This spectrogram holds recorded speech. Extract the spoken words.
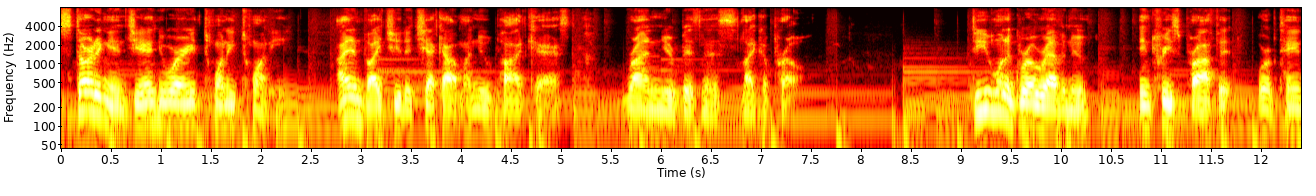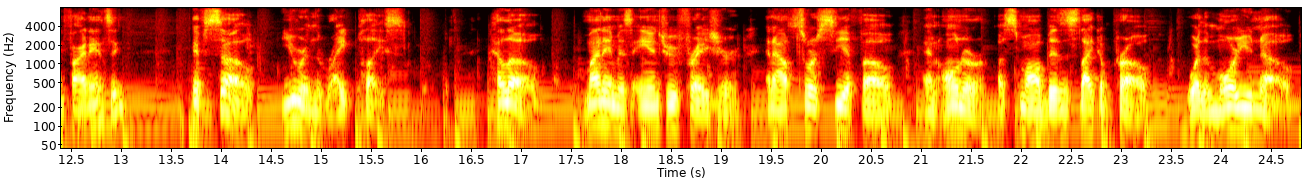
Starting in January 2020, I invite you to check out my new podcast, Run Your Business Like a Pro. Do you want to grow revenue, increase profit, or obtain financing? If so, you are in the right place. Hello, my name is Andrew Frazier, an outsourced CFO and owner of Small Business Like a Pro, where the more you know,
